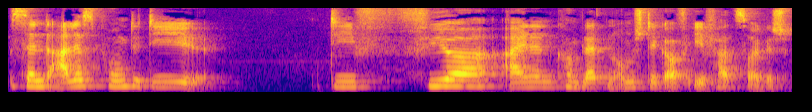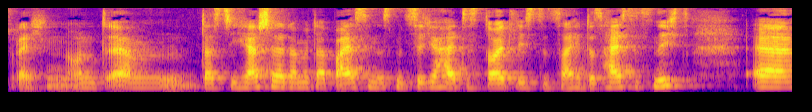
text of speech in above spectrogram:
sind alles Punkte, die, die für einen kompletten Umstieg auf E-Fahrzeuge sprechen. Und ähm, dass die Hersteller damit dabei sind, ist mit Sicherheit das deutlichste Zeichen. Das heißt jetzt nicht, äh,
